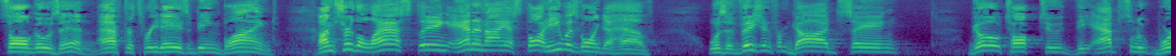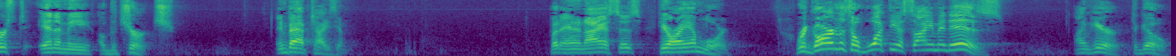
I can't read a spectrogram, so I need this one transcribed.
Saul goes in after three days of being blind. I'm sure the last thing Ananias thought he was going to have was a vision from God saying, Go talk to the absolute worst enemy of the church and baptize him. But Ananias says, Here I am, Lord. Regardless of what the assignment is, I'm here to go.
